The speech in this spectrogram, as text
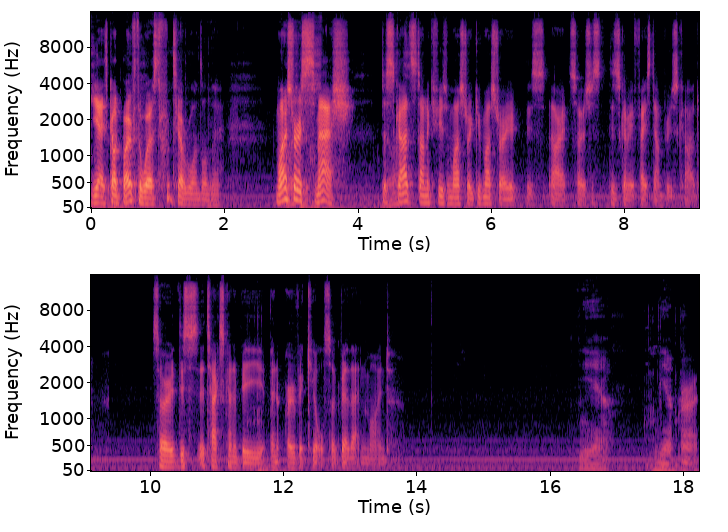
Yeah, it's got both the worst terrible ones on there. Maestro Smash. Discard Nice. Stunner Confused with Maestro. Give Maestro this. Alright, so it's just this is going to be a face down boost card. So this attack's going to be an overkill, so bear that in mind. Yeah. Yeah. Alright.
